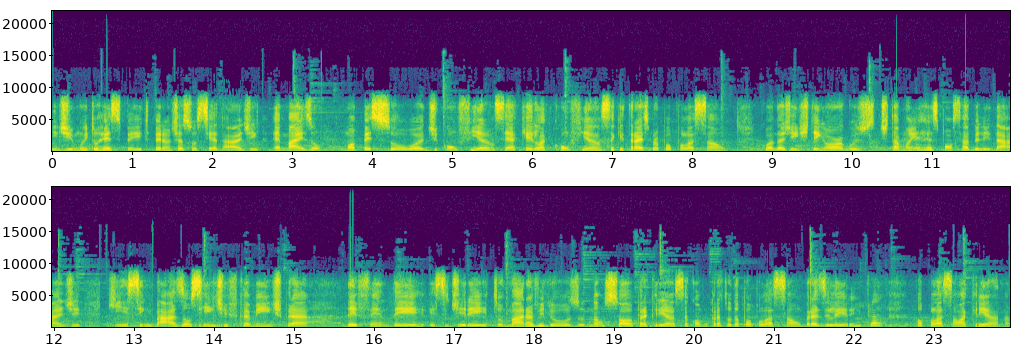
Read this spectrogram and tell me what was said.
e de muito respeito perante a sociedade. É mais um, uma pessoa de confiança, é aquela confiança que traz para a população quando a gente tem órgãos de tamanha responsabilidade que se embasam cientificamente para defender esse direito maravilhoso, não só para a criança, como para toda a população brasileira e para a população acriana.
